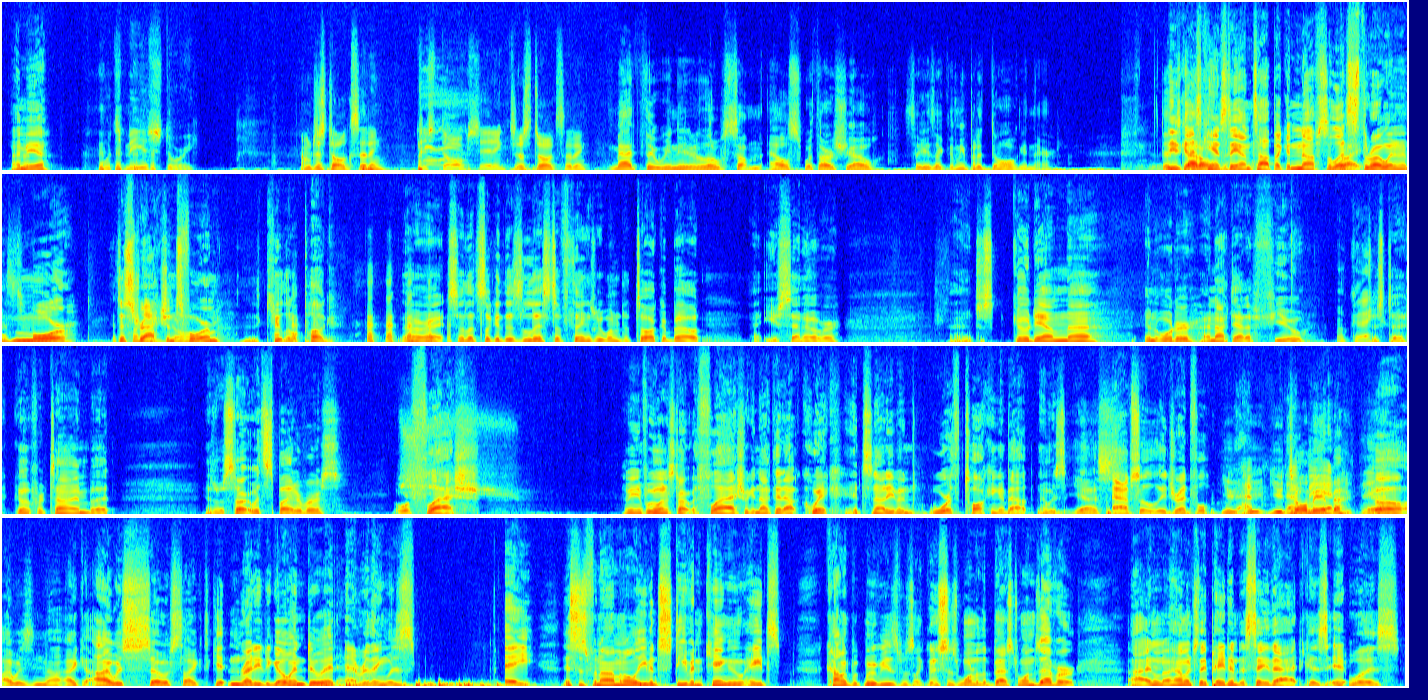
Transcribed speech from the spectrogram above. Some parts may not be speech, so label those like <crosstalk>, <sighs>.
Hi, Mia. What's Mia's story? <laughs> I'm just dog sitting. Just dog sitting. <laughs> Just dog sitting. Matt thought we needed a little something else with our show. So he's like, let me put a dog in there. These guys That'll- can't stay on topic enough, so let's Right. throw in more distractions for him. Cute little pug. <laughs> All right, so let's look at this list of things we wanted to talk about that you sent over, and just go down uh, in order. I knocked out a few Okay. just to go for time, but is we'll start with Spider Verse or Flash. I mean, if we want to start with Flash, we can knock that out quick. It's not even worth talking about. It was Yes. absolutely dreadful. You, That- you, you that told me about. Yeah. Oh, I was not like I was so psyched getting ready to go into it. Everything was hey, this is phenomenal. Even Stephen King, who hates comic book movies, was like, This is one of the best ones ever. I don't know how much they paid him to say that because it was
